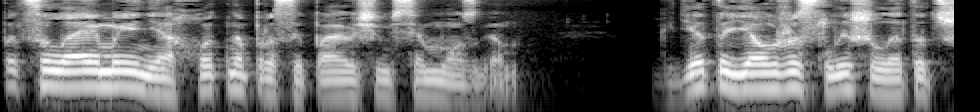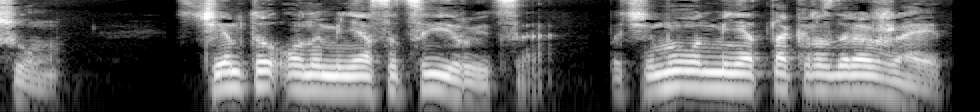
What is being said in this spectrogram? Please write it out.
подсылаемые неохотно просыпающимся мозгом. Где-то я уже слышал этот шум. С чем-то он у меня ассоциируется. Почему он меня так раздражает?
